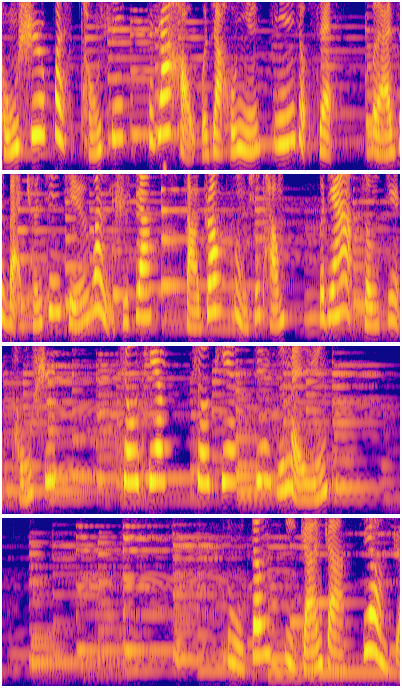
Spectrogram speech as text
童诗唤醒童心。大家好，我叫侯宁，今年九岁，我来自百城千群万里书香枣庄父母学堂。为大家朗诵今日童诗《秋天》。秋天，金子美玲。路灯一盏盏亮着，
